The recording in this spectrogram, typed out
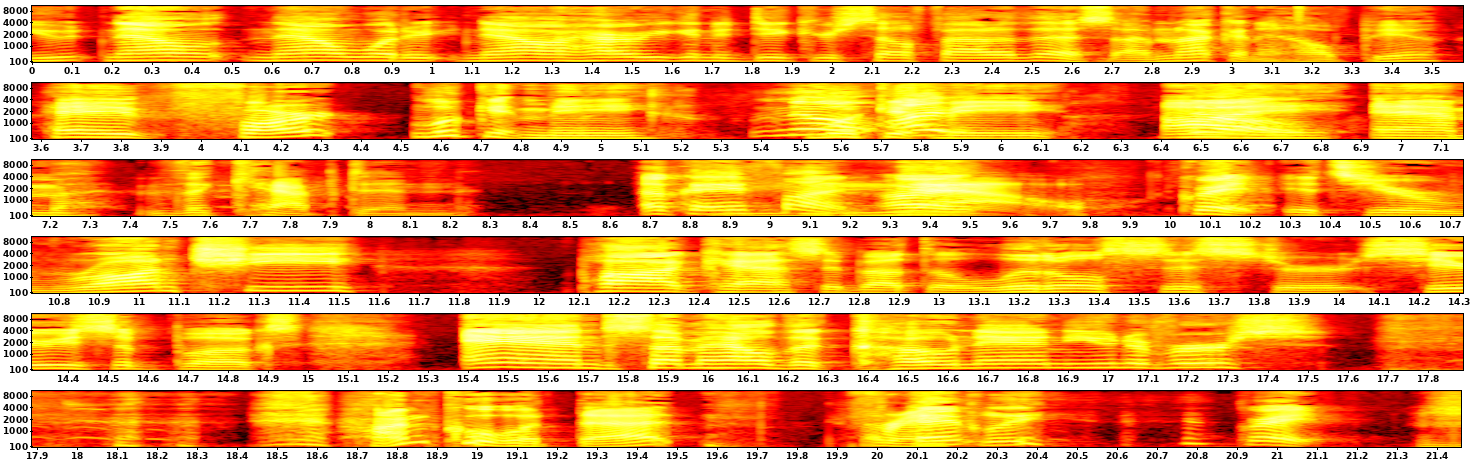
You now now what? Are, now how are you going to dig yourself out of this? I'm not going to help you. Hey, fart, look at me. No, look at I- me. no. I am the captain. Okay, fine. All right. Now. Great. It's your raunchy podcast about the Little Sister series of books and somehow the Conan universe. I'm cool with that, frankly. Great.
